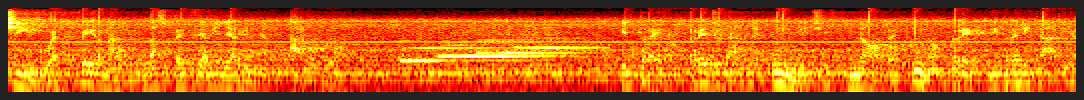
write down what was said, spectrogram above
5 ferma La Spezia Migliarina Arcola. Il treno regionale 11 9 1 3 di Trenitalia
